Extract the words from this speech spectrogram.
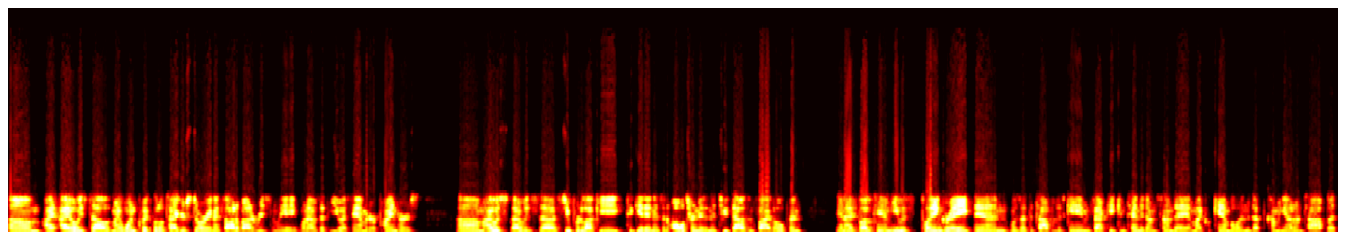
Um, I, I, always tell my one quick little Tiger story, and I thought about it recently when I was at the U.S. Amateur at Pinehurst. Um, I was I was uh, super lucky to get in as an alternate in the 2005 Open, and I bugged him. He was playing great and was at the top of his game. In fact, he contended on Sunday, and Michael Campbell ended up coming out on top. But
